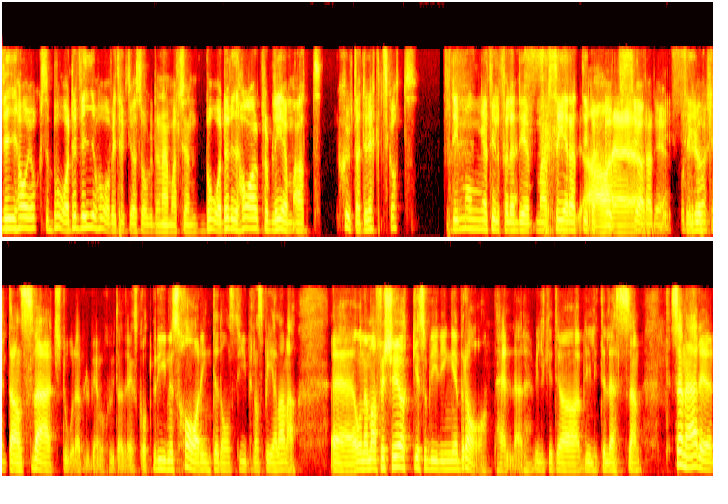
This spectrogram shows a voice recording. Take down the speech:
Vi har ju också, både vi och HV tyckte jag såg den här matchen, både vi har problem att skjuta direktskott. Det är många tillfällen det man ser att det ja, behövs göra det. Och det fruktansvärt stora problem att skjuta direktskott. Brynäs har inte de typerna av spelarna. Eh, och när man försöker så blir det inget bra heller, vilket jag blir lite ledsen. Sen är det, eh,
